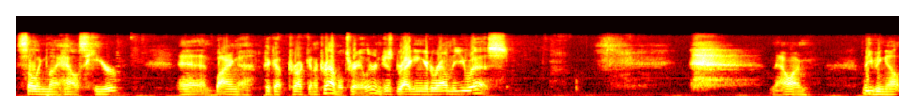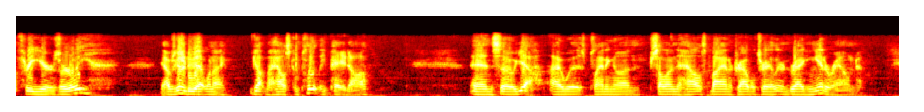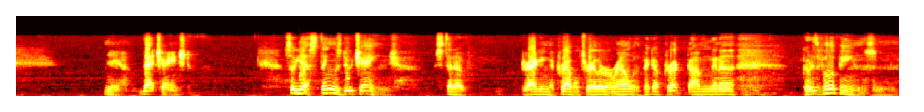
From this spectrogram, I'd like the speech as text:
selling my house here and buying a pickup truck and a travel trailer and just dragging it around the U.S. Now I'm leaving out three years early. Yeah, I was going to do that when I got my house completely paid off. And so, yeah, I was planning on selling the house, buying a travel trailer, and dragging it around. Yeah, that changed. So, yes, things do change instead of dragging a travel trailer around with a pickup truck, I'm gonna go to the Philippines and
